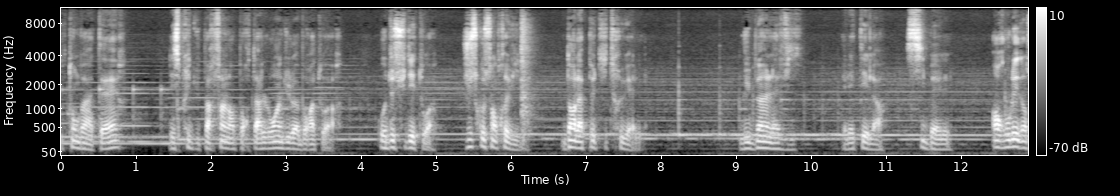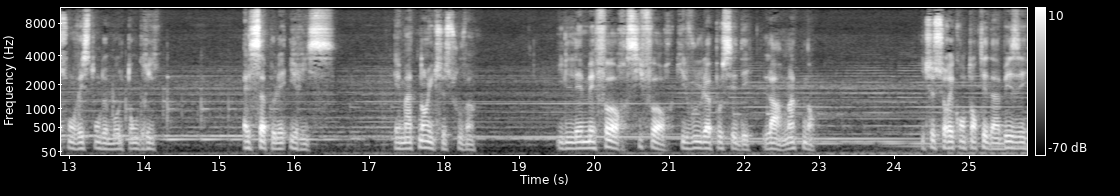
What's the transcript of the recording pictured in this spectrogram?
Il tomba à terre, l'esprit du parfum l'emporta loin du laboratoire, au-dessus des toits, jusqu'au centre-ville, dans la petite ruelle. Lubin la vit. Elle était là, si belle, enroulée dans son veston de molleton gris, elle s'appelait Iris. Et maintenant il se souvint. Il l'aimait fort, si fort, qu'il voulut la posséder, là, maintenant. Il se serait contenté d'un baiser.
